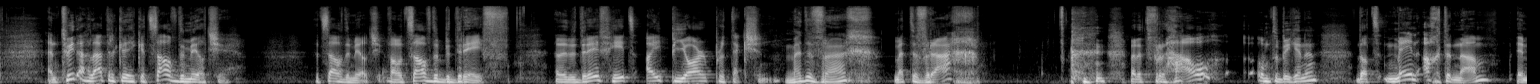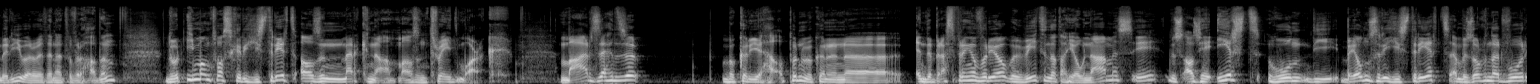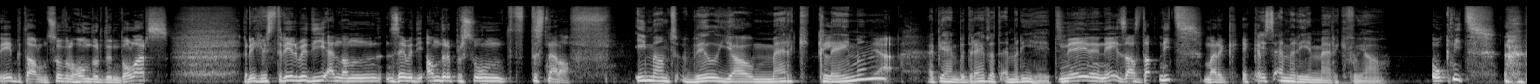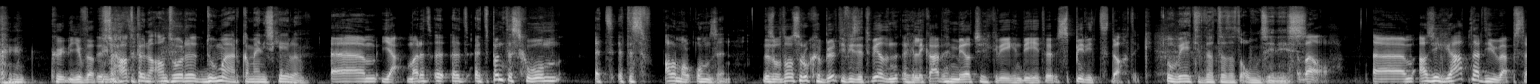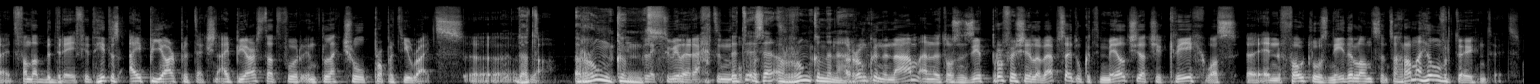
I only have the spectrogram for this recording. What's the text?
En twee dagen later kreeg ik hetzelfde mailtje. Hetzelfde mailtje, van hetzelfde bedrijf. En het bedrijf heet IPR Protection. Met de vraag? Met de vraag, met het verhaal, om te beginnen, dat mijn achternaam, Emery, waar we het net over hadden, door iemand was geregistreerd als een merknaam, als een trademark. Maar, zegden ze, we kunnen je helpen, we kunnen uh, in de bres springen voor jou. We weten dat dat jouw naam is. Eh? Dus als jij eerst gewoon die bij ons registreert en we zorgen daarvoor, eh, betalen ons zoveel honderden dollars, registreren we die en dan zijn we die andere persoon te snel af. Iemand wil jouw merk claimen? Ja. Heb jij een bedrijf dat Emery heet? Nee, nee, nee, zelfs dat niet. Maar ik, ik heb... Is Emery een merk voor jou? Ook niet. ik weet niet of dat dus je had kunnen antwoorden, doe maar, kan mij niet schelen. Um, ja, maar het, het, het punt is gewoon, het, het is allemaal onzin. Dus wat was er ook gebeurd? Die VZ2 had een gelijkaardig mailtje gekregen, die heette Spirit, dacht ik. Hoe weet je dat dat onzin is? Wel, um, als je gaat naar die website van dat bedrijf, het heet dus IPR Protection. IPR staat voor Intellectual Property Rights. Uh, dat ja. ronkend. Intellectuele rechten. Dat is een ronkende naam. Een ronkende naam. En het was een zeer professionele website. Ook het mailtje dat je kreeg was uh, in foutloos Nederlands. En het zag er allemaal heel overtuigend uit.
